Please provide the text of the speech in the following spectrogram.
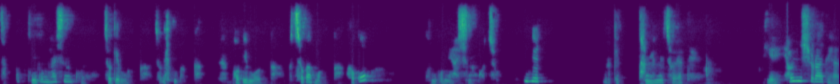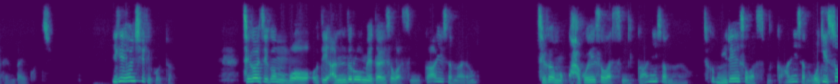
자꾸 궁금해 하시는 거예요. 저게 뭘까? 저게 뭘까? 법이 뭘까? 부처가 뭘까? 하고 궁금해 하시는 거죠. 이게 이렇게 당연해져야 돼요. 이게 현실화 돼야 된다 이거지. 이게 현실이거든. 제가 지금 뭐 어디 안드로메다에서 왔습니까? 아니잖아요. 제가 뭐 과거에서 왔습니까? 아니잖아요. 제가 미래에서 왔습니까? 아니잖아요. 어디 있어?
